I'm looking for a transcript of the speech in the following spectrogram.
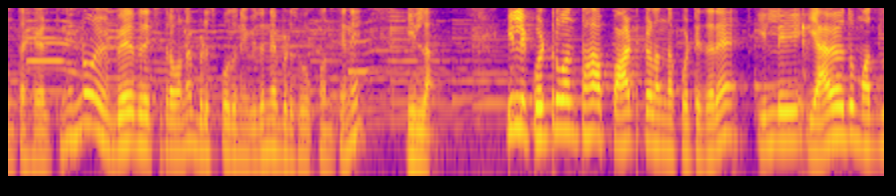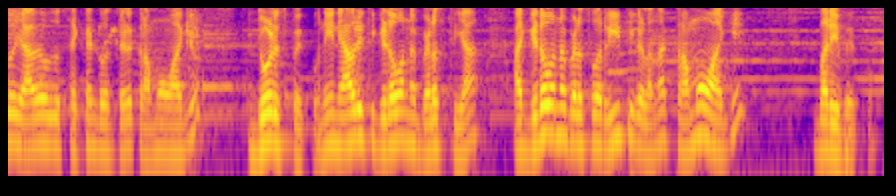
ಅಂತ ಹೇಳ್ತೀನಿ. ಇನ್ನೂ ಬೇರೆ ಬೇರೆ ಚಿತ್ರವನ್ನು ಬಿಡಿಸ್ಬೋದು, ನೀವು ಇದನ್ನೇ ಬಿಡಿಸ್ಬೇಕು ಅಂತೇನೆ ಇಲ್ಲ. ಇಲ್ಲಿ ಕೊಟ್ಟಿರುವಂತಹ ಪಾಟ್ಗಳನ್ನು ಕೊಟ್ಟಿದ್ದಾರೆ. ಇಲ್ಲಿ ಯಾವ್ಯಾವುದು ಮೊದಲು ಯಾವ್ಯಾವುದು ಸೆಕೆಂಡು ಅಂತೇಳಿ ಕ್ರಮವಾಗಿ ಜೋಡಿಸಬೇಕು. ನೀನು ಯಾವ ರೀತಿ ಗಿಡವನ್ನು ಬೆಳೆಸ್ತೀಯಾ, ಆ ಗಿಡವನ್ನು ಬೆಳೆಸುವ ರೀತಿಗಳನ್ನು ಕ್ರಮವಾಗಿ ಬರೀಬೇಕು.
